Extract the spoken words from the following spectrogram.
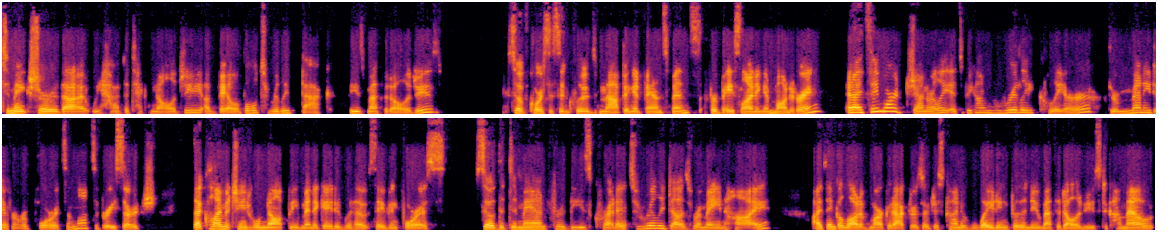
to make sure that we have the technology available to really back these methodologies. So, of course, this includes mapping advancements for baselining and monitoring. And I'd say more generally, it's become really clear through many different reports and lots of research that climate change will not be mitigated without saving forests. So the demand for these credits really does remain high. I think a lot of market actors are just kind of waiting for the new methodologies to come out,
